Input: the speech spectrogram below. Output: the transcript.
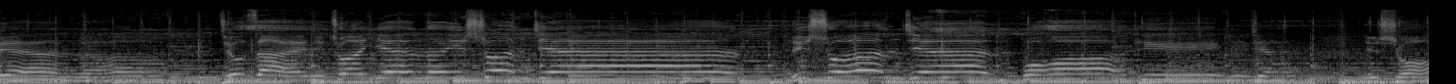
变了。就在你转眼的一瞬间，一瞬间，我听见你说。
